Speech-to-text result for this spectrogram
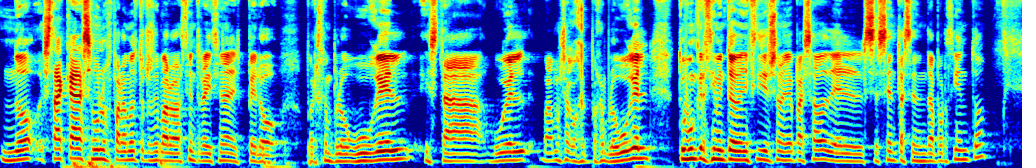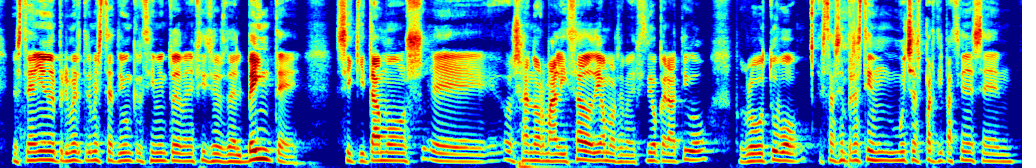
no está cara según los parámetros de valoración tradicionales, pero por ejemplo Google está Google, vamos a coger por ejemplo Google tuvo un crecimiento de beneficios el año pasado del 60-70%, este año en el primer trimestre tenido un crecimiento de beneficios del 20 si quitamos, eh, o sea, normalizado, digamos, de beneficio operativo, porque luego tuvo, estas empresas tienen muchas participaciones en,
